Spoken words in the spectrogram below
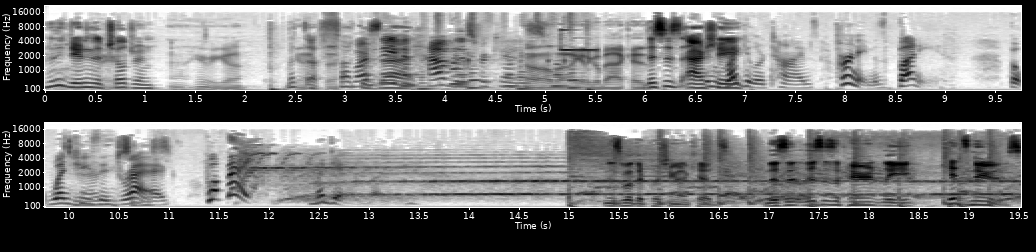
are they doing to the children? Oh, here we go. What Gonna the have to- fuck Why is do they even that? have this for kids? Oh, hold on. I gotta go back. I, This is In actually regular times, her name is Bunny. But when she's already in see drag, this. whoopee! My jam bunny. This is what they're pushing on kids. This is this is apparently kids news.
